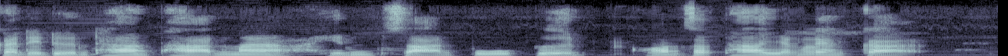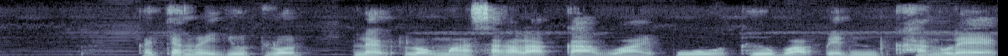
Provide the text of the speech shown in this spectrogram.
ก็ได้เดินทางผ่านมาเห็นสารปูเกิดความศรัทธาอย่างแรงกล้าก็จังได้หยุดรถและลงมาสักการะกราบไหว้ปูถือว่าเป็นครั้งแรก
